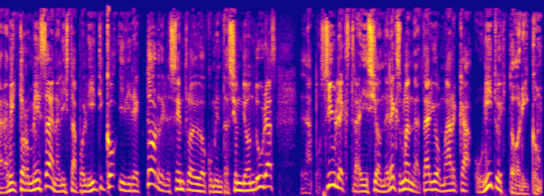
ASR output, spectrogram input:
Para Víctor Mesa, analista político y director del Centro de Documentación de Honduras, la posible extradición del exmandatario marca un hito histórico.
